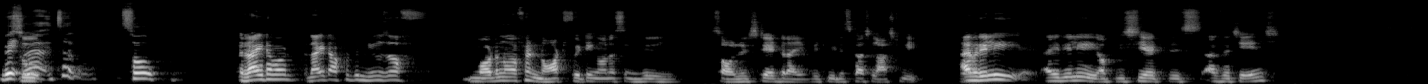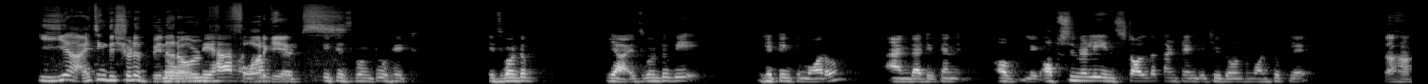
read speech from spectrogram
Wait, So- uh, it's a, so right about right after the news of Modern Warfare not fitting on a single solid state drive, which we discussed last week, I'm really I really appreciate this as a change. Yeah, I think this should have been So around they have four games. It is going to hit. It's going to, yeah, it's going to be hitting tomorrow, and that you can op- like optionally install the content which you don't want to play. Uh-huh.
